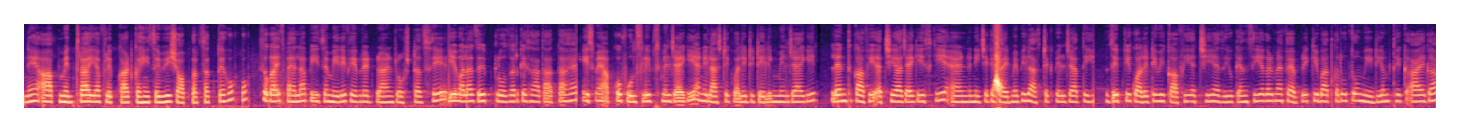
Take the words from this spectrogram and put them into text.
इन्हें आप मिंत्रा या फ्लिपकार्ट कहीं से भी शॉप कर सकते हो। सो so पहला पीस है मेरे फेवरेट ब्रांड रोस्टर से। ये वाला जिप क्लोजर के साथ आता है। इसमें आपको फुल स्लीव्स मिल जाएगी एंड इलास्टिक वाली डिटेलिंग मिल जाएगी। लेंथ काफ़ी अच्छी आ जाएगी इसकी एंड नीचे के साइड में भी इलास्टिक मिल जाती है। जिप की क्वालिटी भी काफ़ी अच्छी है एज यू कैन सी अगर मैं फैब्रिक की बात करूँ तो मीडियम थिक आएगा।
